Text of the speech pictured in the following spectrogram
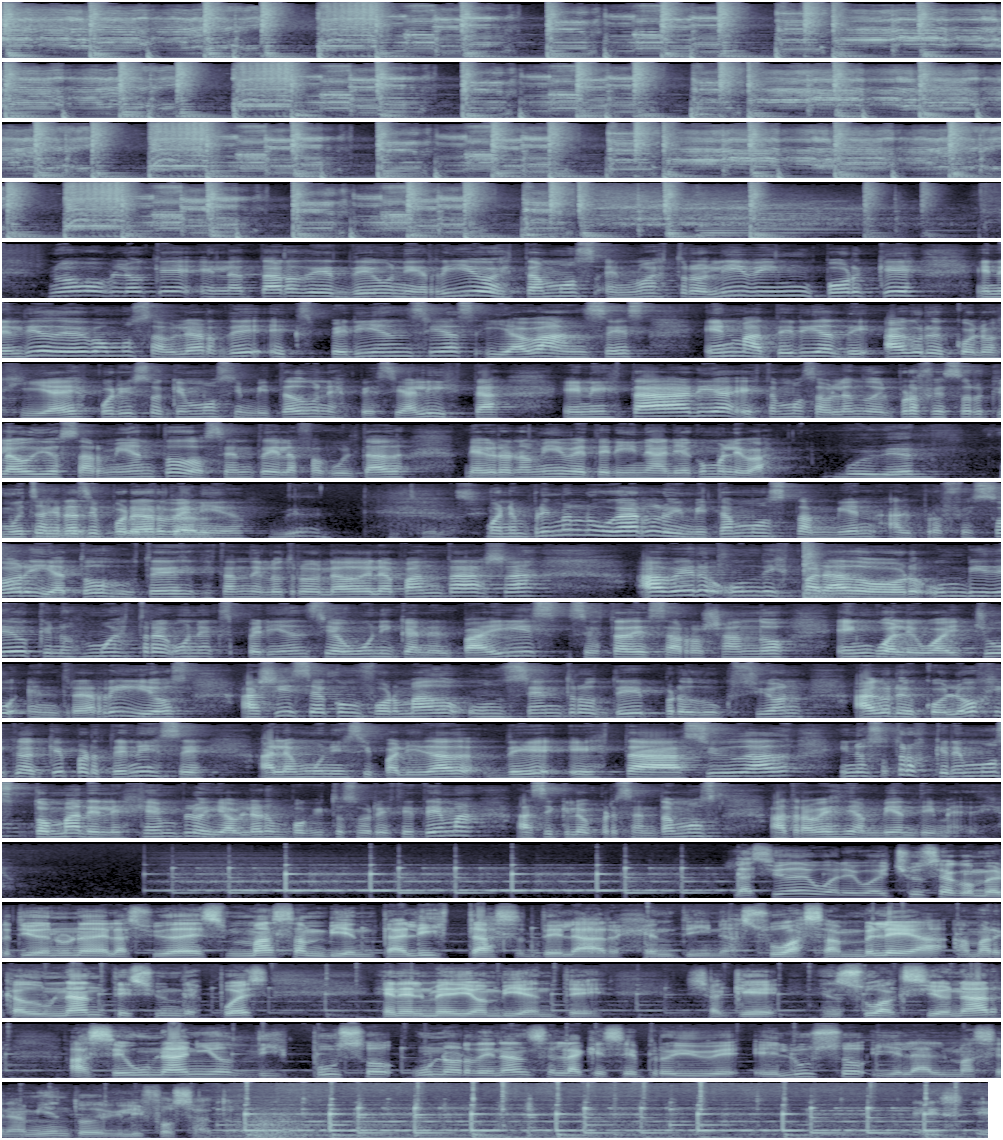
thank you bloque en la tarde de Unirrío. Estamos en nuestro living porque en el día de hoy vamos a hablar de experiencias y avances en materia de agroecología. Es por eso que hemos invitado a un especialista en esta área. Estamos hablando del profesor Claudio Sarmiento, docente de la Facultad de Agronomía y Veterinaria. ¿Cómo le va? Muy bien. Muchas gracias por haber venido. Bien. Gracias. Bueno, en primer lugar lo invitamos también al profesor y a todos ustedes que están del otro lado de la pantalla a ver un disparador, un video que nos muestra una experiencia única en el país. Se está desarrollando en Gualeguaychú, Entre Ríos. Allí se ha conformado un centro de producción agroecológica que pertenece a la municipalidad de esta ciudad y nosotros queremos tomar el ejemplo y hablar un poquito sobre este tema, así que lo presentamos a través de Ambiente y Medio. La ciudad de Gualeguaychú se ha convertido en una de las ciudades más ambientalistas de la Argentina. Su asamblea ha marcado un antes y un después en el medio ambiente, ya que en su accionar hace un año dispuso una ordenanza en la que se prohíbe el uso y el almacenamiento del glifosato.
